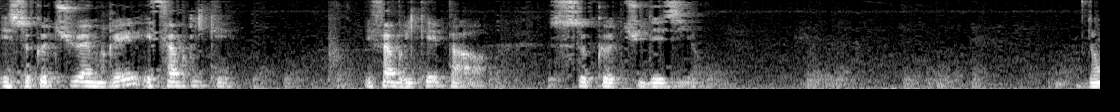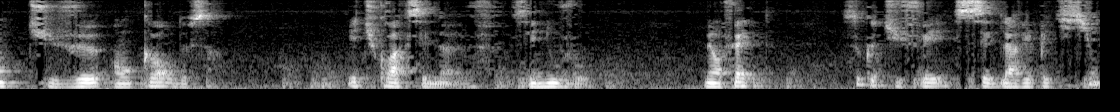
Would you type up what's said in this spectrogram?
Et ce que tu aimerais est fabriqué. Est fabriqué par ce que tu désires. Donc tu veux encore de ça. Et tu crois que c'est neuf, c'est nouveau. Mais en fait, ce que tu fais, c'est de la répétition.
